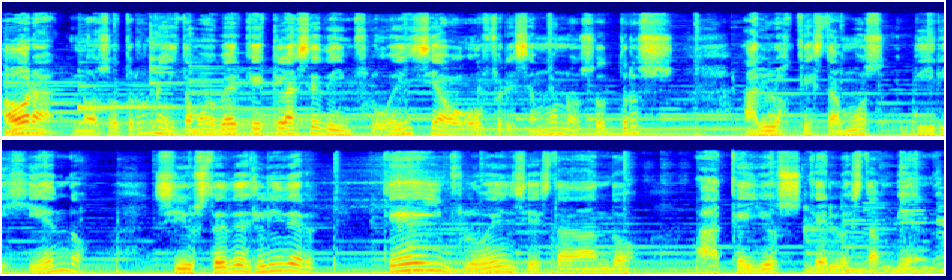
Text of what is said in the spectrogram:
Ahora, nosotros necesitamos ver qué clase de influencia ofrecemos nosotros a los que estamos dirigiendo. Si usted es líder, ¿qué influencia está dando a aquellos que lo están viendo?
